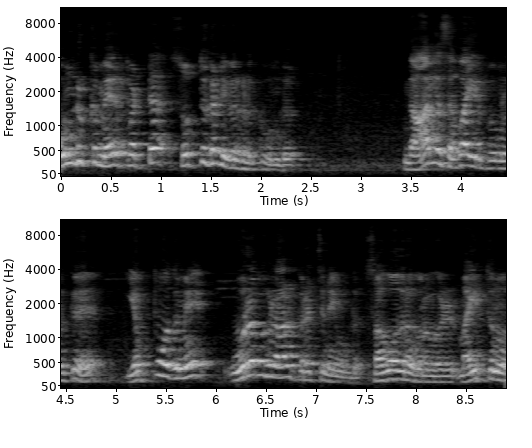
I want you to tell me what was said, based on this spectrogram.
ஒன்றுக்கு மேற்பட்ட சொத்துகள் இவர்களுக்கு உண்டு. இந்த ஆறில் செவ்வாய் இருப்பவங்களுக்கு எப்போதுமே உறவுகளால் பிரச்சனை உண்டு. சகோதர உறவுகள் மைத்துன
